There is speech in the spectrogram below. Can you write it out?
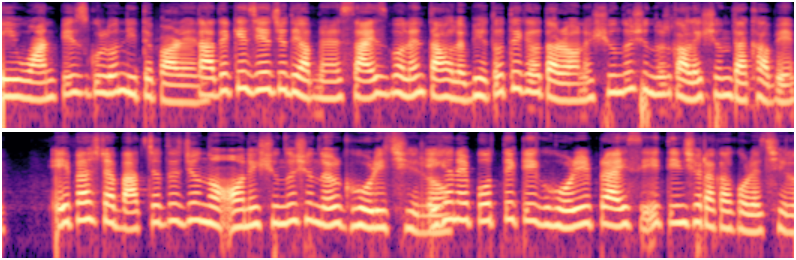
এই ওয়ান পিসগুলো নিতে পারেন। তাদেরকে যে যদি আপনারা সাইজ বলেন, তাহলে ভেতর থেকেও তারা অনেক সুন্দর সুন্দর কালেকশন দেখাবে। এই পাশটা বাচ্চাদের জন্য অনেক সুন্দর সুন্দর ঘড়ি ছিল। এখানে প্রত্যেকটি ঘড়ির প্রাইসই তিনশো টাকা করেছিল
